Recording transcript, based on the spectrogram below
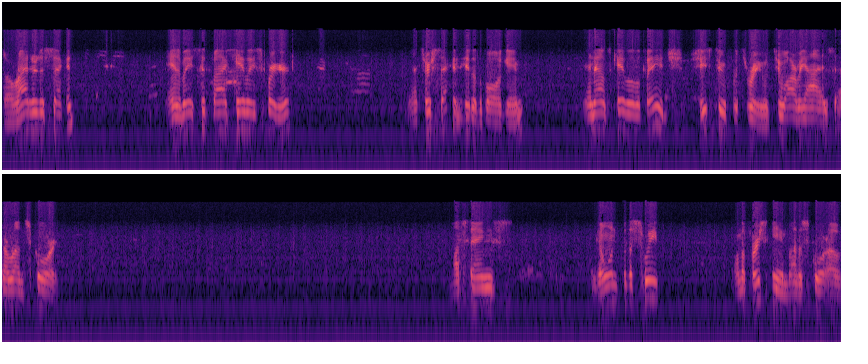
So Ryder to second. And a base hit by Kaylee Springer. That's her second hit of the ball game. And now it's Kayla LePage. She's two for three with two RBIs and a run scored. Mustangs going for the sweep on the first game by the score of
